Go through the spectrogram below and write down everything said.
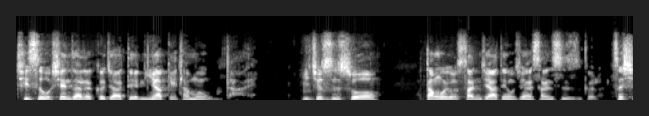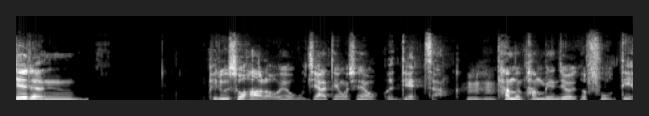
其实我现在的各家店，你要给他们舞台，也就是说，嗯、当我有三家店，我现在三四十个人，这些人，比如说好了，我有五家店，我现在有五个店长，嗯嗯，他们旁边就有一个副店，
